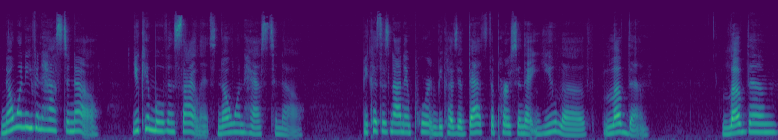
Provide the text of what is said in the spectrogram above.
No one even has to know. You can move in silence. No one has to know because it's not important. Because if that's the person that you love, love them. Love them,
